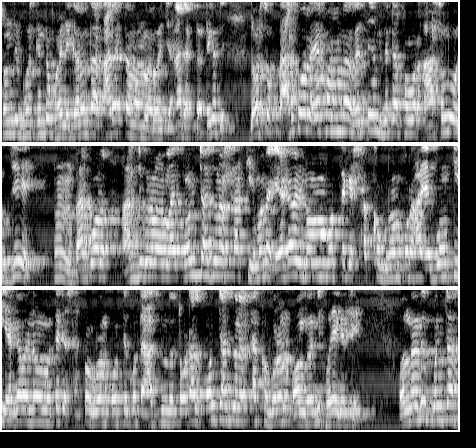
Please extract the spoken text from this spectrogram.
সন্দীপ ঘোষ কিন্তু হয়নি, কারণ তার আর একটা মামলা রয়েছে আর একটা ঠিক আছে? দর্শক, তারপর এখন আমরা রিসেন্ট যেটা খবর আসলো যে হুম, তারপর করে মামলায় পঞ্চাশ জনের সাক্ষী মানে এগারোই নভেম্বর থেকে সাক্ষ্য গ্রহণ করা হয় এবং কি এগারোই নভেম্বর থেকে সাক্ষ্য গ্রহণ করতে করতে আজ পর্যন্ত টোটাল পঞ্চাশ জনের সাক্ষ্য গ্রহণ অলরেডি হয়ে গেছে। অলরেডি পঞ্চাশ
